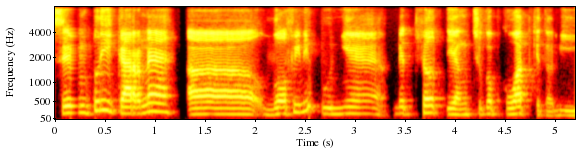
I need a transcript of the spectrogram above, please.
Simply karena uh, Wolf ini punya midfield yang cukup kuat gitu di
